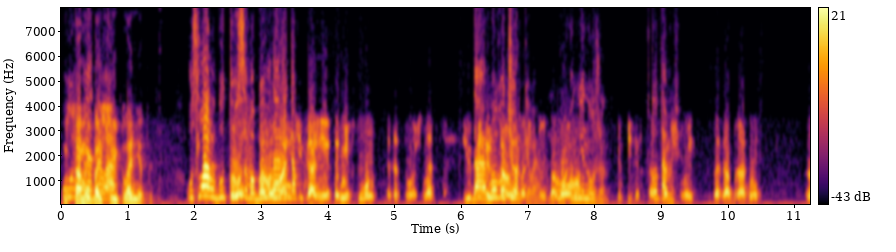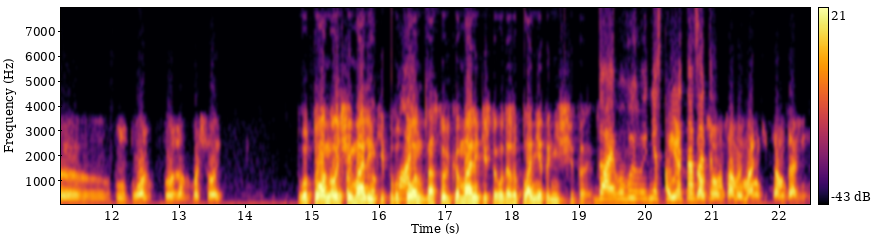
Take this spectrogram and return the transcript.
Ну, у самые этого- большие планеты. У Славы Ну, Бутусова был самый даже маленький так... дальний это Нептун, это точно. Юпитер Да, мы вычеркиваем. большой. Он не нужен. Юпитер Кто там большой, газообразный. Э, Плутон тоже большой. Плутон очень маленький. Плутон маленький. настолько маленький, что его даже планетой не считают. Да, его вы несколько А я лет сказал, назад... что он самый маленький, самый дальний.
